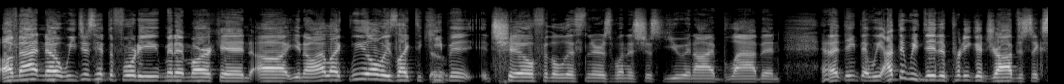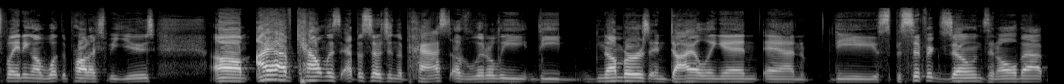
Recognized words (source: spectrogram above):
on that note, we just hit the 48 minute mark, and uh, you know, I like we always like to keep it chill for the listeners when it's just you and I blabbing, and I think that we I think we did a pretty good job just explaining on what the products we use. Um, I have countless episodes in the past of literally the numbers and dialing in and the specific zones and all that.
